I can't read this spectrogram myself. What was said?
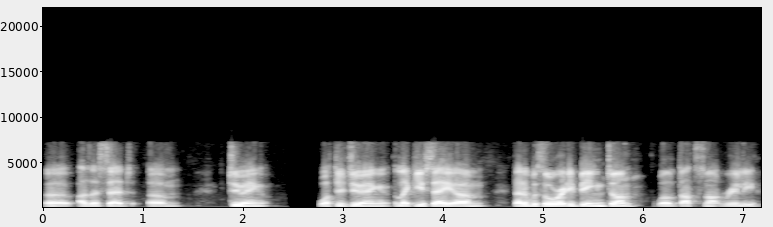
uh, as I said, um, doing what they're doing. Like you say, um, that it was already being done. Well, that's not really.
